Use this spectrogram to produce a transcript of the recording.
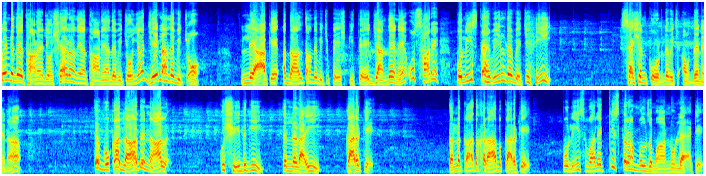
ਪਿੰਡ ਦੇ ਥਾਣੇ ਚੋਂ, ਸ਼ਹਿਰਾਂ ਦੇ ਥਾਣਿਆਂ ਦੇ ਵਿੱਚੋਂ ਜਾਂ ਜੇਲ੍ਹਾਂ ਦੇ ਵਿੱਚੋਂ ਲਿਆ ਕੇ ਅਦਾਲਤਾਂ ਦੇ ਵਿੱਚ ਪੇਸ਼ ਕੀਤੇ ਜਾਂਦੇ ਨੇ, ਉਹ ਸਾਰੇ ਪੁਲਿਸ ਤਹਿਵੀਲ ਦੇ ਵਿੱਚ ਹੀ ਸੈਸ਼ਨ ਕੋਰਟ ਦੇ ਵਿੱਚ ਆਉਂਦੇ ਨੇ ਨਾ। ਤੇ ਵਕਾਲਾ ਦੇ ਨਾਲ ਕੁਸ਼ੀਦਗੀ ਤੇ ਲੜਾਈ ਕਰਕੇ, ਤਲਕਾਤ ਖਰਾਬ ਕਰਕੇ ਪੁਲਿਸ ਵਾਲੇ ਕਿਸ ਤਰ੍ਹਾਂ ਮੁਲਜ਼ਮਾਨ ਨੂੰ ਲੈ ਕੇ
